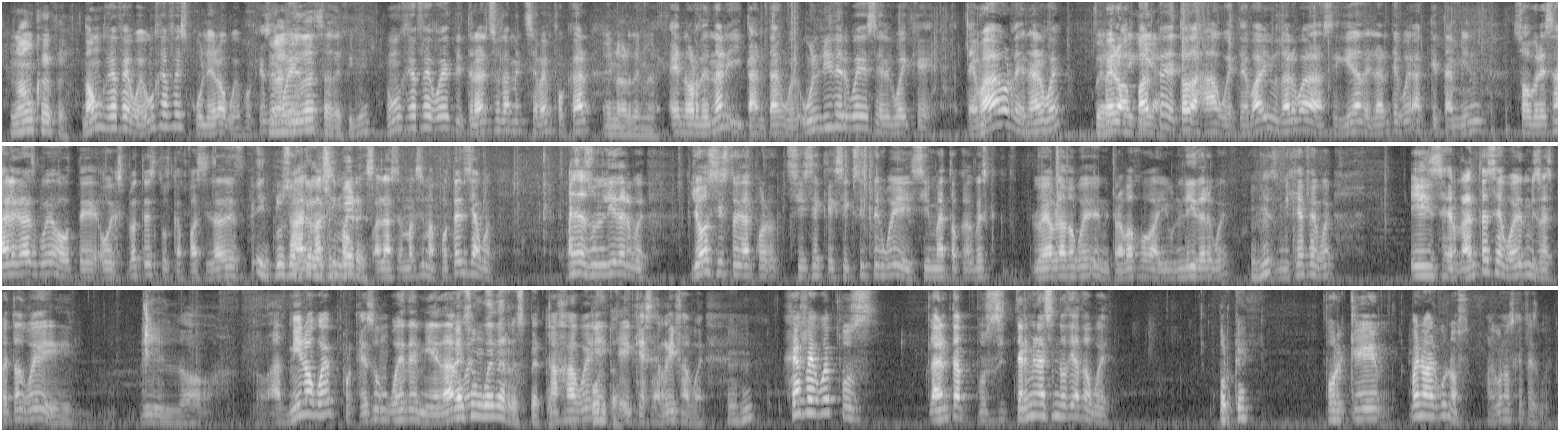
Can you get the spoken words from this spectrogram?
No a un jefe. No a un jefe, güey. Un jefe es culero, güey. Porque ese ¿Me güey. ayudas a definir? Un jefe, güey, literal solamente se va a enfocar En ordenar. en ordenar y tan tan, güey. Un líder, güey, es el güey que te va a ordenar, güey. Pero, te aparte guía. de todo, ajá, güey, te va a ayudar, güey, a seguir adelante, güey, a que también sobresalgas, güey, o, te, o explotes tus capacidades Incluso al máximo, a la máxima potencia, güey. Ese es un líder, güey. Yo sí estoy de acuerdo, sí sé que sí existen, güey, y sí me ha tocado, ves, lo he hablado, güey, en mi trabajo hay un líder, güey, que es mi jefe, güey. Y se renta ese güey, mis respetos, güey, y, y lo, lo admiro, güey, porque es un güey de mi edad, Es güey. un güey de respeto. Ajá, güey, y, y que se rifa, güey. Ujú. Jefe, güey, pues, la neta, pues termina siendo odiado, güey. ¿Por qué? Porque, bueno, algunos, algunos jefes, güey.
